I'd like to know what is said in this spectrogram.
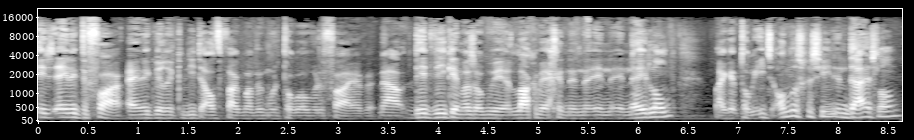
is eigenlijk de VAR. En ik wil het niet al te vaak, maar we moeten het toch over de VAR hebben. Nou, dit weekend was ook weer lakweg in, in, in Nederland. Maar ik heb toch iets anders gezien in Duitsland.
